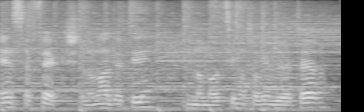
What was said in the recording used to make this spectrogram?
אין ספק שלמדתי עם המרצים הטובים ביותר.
